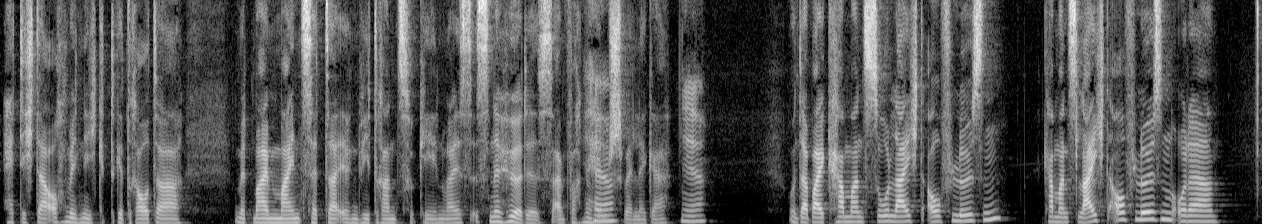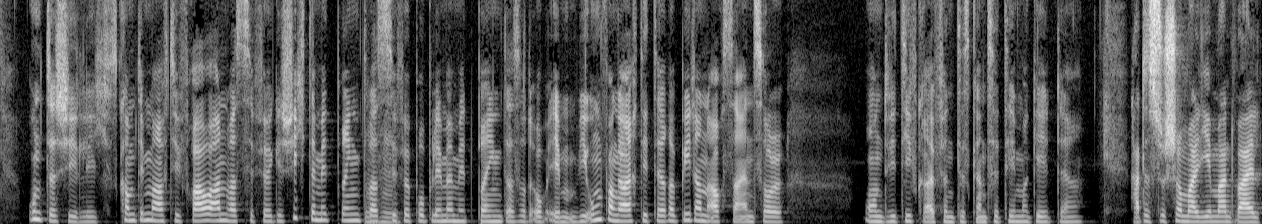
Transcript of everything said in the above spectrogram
hätte ich da auch mich nicht getraut, da mit meinem Mindset da irgendwie dran zu gehen, weil es ist eine Hürde, es ist einfach eine Ja. Hemmschwelle, gell? ja. Und dabei kann man es so leicht auflösen. Kann man es leicht auflösen oder? Unterschiedlich. Es kommt immer auf die Frau an, was sie für Geschichte mitbringt, was sie für Probleme mitbringt, also ob eben wie umfangreich die Therapie dann auch sein soll und wie tiefgreifend das ganze Thema geht, ja. Hattest du schon mal jemand, weil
